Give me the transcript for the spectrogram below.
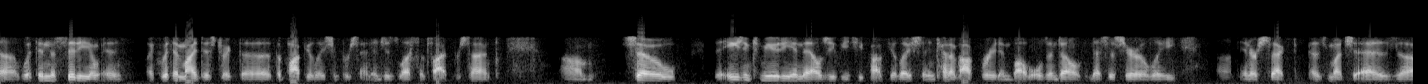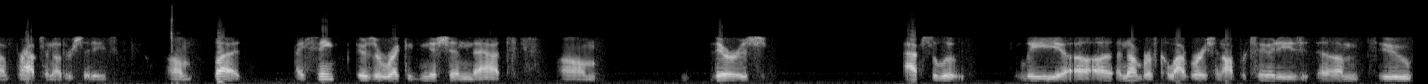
Uh, within the city, and like within my district, the the population percentage is less than five percent. Um, so the Asian community and the LGBT population kind of operate in bubbles and don't necessarily uh, intersect as much as uh, perhaps in other cities. Um, but I think there's a recognition that um, there is uh, a number of collaboration opportunities um, to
